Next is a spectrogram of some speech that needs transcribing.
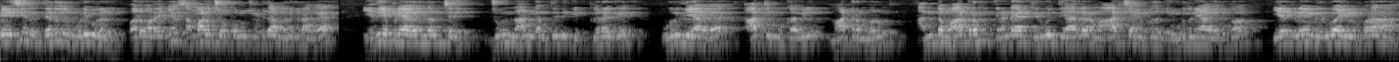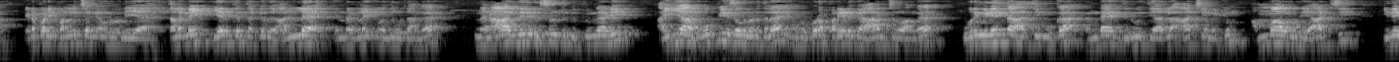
பேசி அந்த தேர்தல் முடிவுகள் வரும் வரைக்கும் சமாளிச்சு வைப்போம்னு சொல்லிட்டு தான் அவங்க இருக்கிறாங்க. எது எப்படியாக இருந்தாலும் சரி ஜூன் நான்காம் தேதிக்கு பிறகு உறுதியாக அதிமுகவில் மாற்றம் வரும். அந்த மாற்றம் இரண்டாயிரத்தி இருபத்தி ஆறுல நம்ம ஆட்சி அமைப்பதற்கு உறுதுணையாக இருக்கும். ஏற்கனவே நிர்வாகிகள் பூரா எடப்பாடி பழனிசாமி அவர்களுடைய தலைமை ஏற்கத்தக்கது அல்ல என்ற நிலைக்கு வந்து விட்டாங்க. இந்த நாலு தேதி ரிசல்ட்டுக்கு பின்னாடி ஐயா ஓபிஎஸ் அவர்களிடத்துல இவங்க பூரா படையெடுக்க ஆரம்பிச்சிருவாங்க. ஒருங்கிணைந்த அதிமுக ரெண்டாயிரத்தி இருபத்தி ஆறுல ஆட்சி அமைக்கும். அம்மா அவருடைய ஆட்சி இதே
